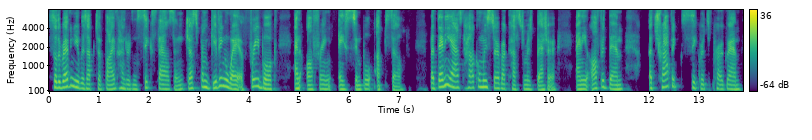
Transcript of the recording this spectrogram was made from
So the revenue was up to 506,000 just from giving away a free book and offering a simple upsell. But then he asked, how can we serve our customers better? And he offered them a traffic secrets program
